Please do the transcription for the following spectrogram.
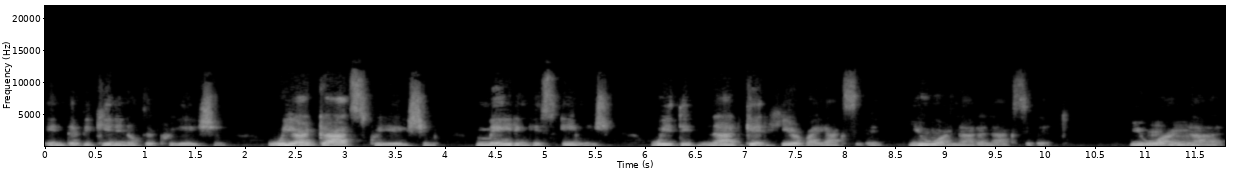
in the beginning of the creation. We are God's creation, made in His image. We did not get here by accident. You mm-hmm. are not an accident. You Amen. are not.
